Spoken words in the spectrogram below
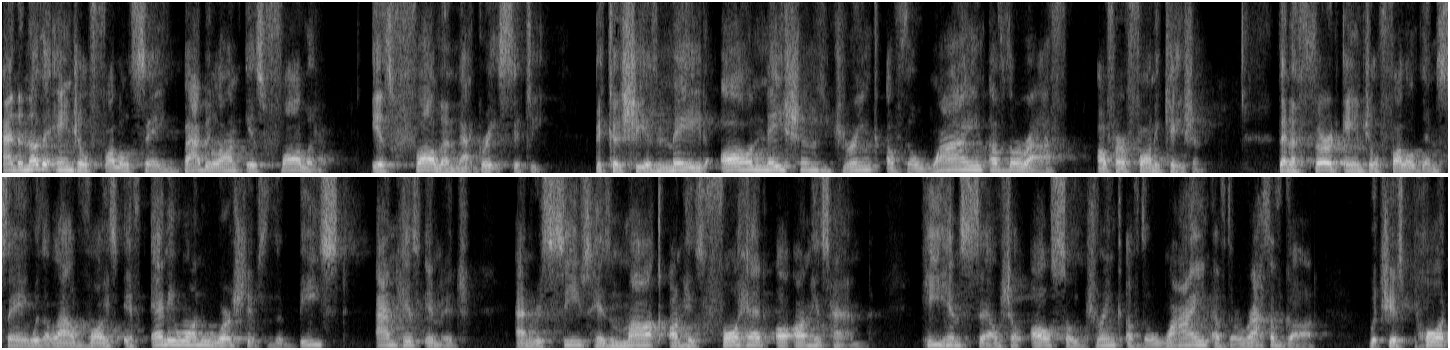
And another angel followed, saying, Babylon is fallen, is fallen, that great city, because she has made all nations drink of the wine of the wrath of her fornication. Then a third angel followed them, saying with a loud voice, If anyone worships the beast and his image, and receives his mark on his forehead or on his hand, he himself shall also drink of the wine of the wrath of God, which is poured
